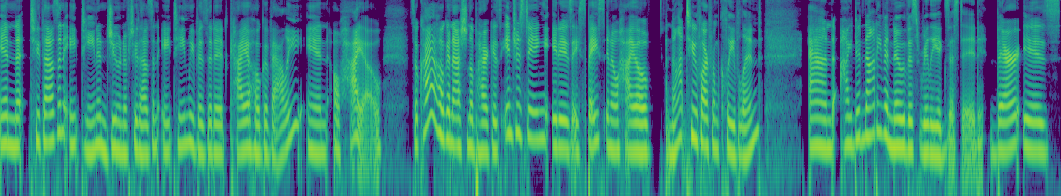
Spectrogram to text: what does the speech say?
in 2018, in June of 2018, we visited Cuyahoga Valley in Ohio. So, Cuyahoga National Park is interesting. It is a space in Ohio not too far from Cleveland. And I did not even know this really existed. There is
